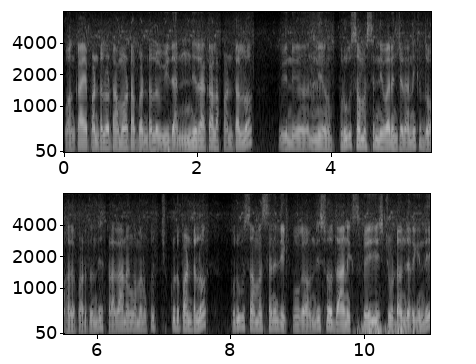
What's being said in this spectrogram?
వంకాయ పంటలు టమోటా పంటలు వివిధ అన్ని రకాల పంటల్లో పురుగు సమస్యను నివారించడానికి దోహదపడుతుంది. ప్రధానంగా మనకు చిక్కుడు పంటలో పురుగు సమస్య అనేది ఎక్కువగా ఉంది. సో దానికి స్ప్రే చేసి చూడడం జరిగింది.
